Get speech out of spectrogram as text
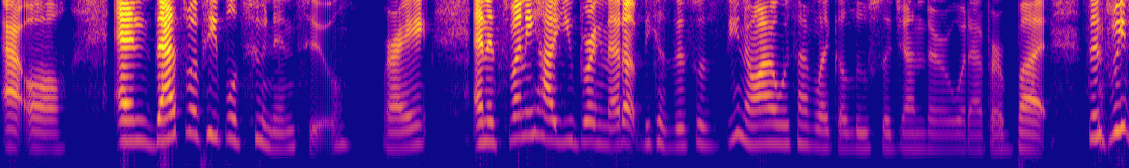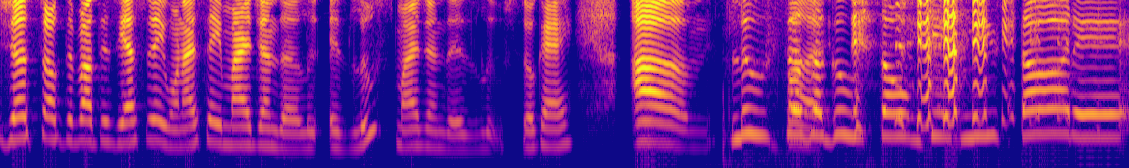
at all. And that's what people tune into, right? And it's funny how you bring that up because this was, you know, I always have like a loose agenda or whatever. But since we just talked about this yesterday, when I say my agenda is loose, my agenda is loose, okay? Um, Loose as a goose, don't get me started.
